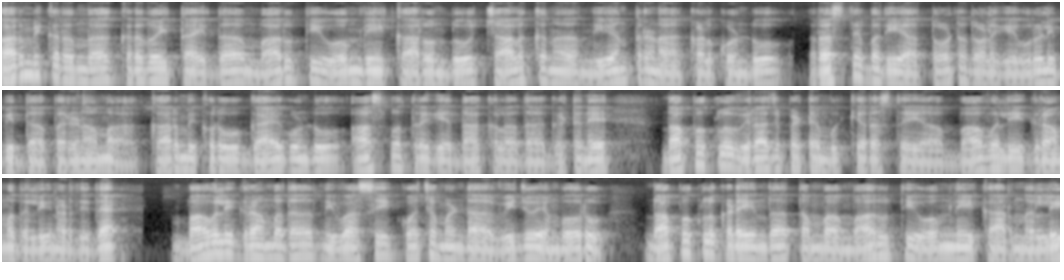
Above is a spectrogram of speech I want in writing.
ಕಾರ್ಮಿಕರನ್ನ ಕರೆದೊಯ್ತಾ ಇದ್ದ ಮಾರುತಿ ಓಮ್ನಿ ಕಾರೊಂದು ಚಾಲಕನ ನಿಯಂತ್ರಣ ಕಳ್ಕೊಂಡು ರಸ್ತೆ ಬದಿಯ ತೋಟದೊಳಗೆ ಉರುಳಿಬಿದ್ದ ಪರಿಣಾಮ ಕಾರ್ಮಿಕರು ಗಾಯಗೊಂಡು ಆಸ್ಪತ್ರೆಗೆ ದಾಖಲಾದ ಘಟನೆ ದಾಪಕ್ಲು ವಿರಾಜಪೇಟೆ ಮುಖ್ಯ ರಸ್ತೆಯ ಬಾವಲಿ ಗ್ರಾಮದಲ್ಲಿ ನಡೆದಿದೆ. ಬಾವಲಿ ಗ್ರಾಮದ ನಿವಾಸಿ ಕೋಚಮಂಡ ವಿಜು ಎಂಬುವರು ದಾಪಕ್ಲು ಕಡೆಯಿಂದ ತಮ್ಮ ಮಾರುತಿ ಓಮ್ನಿ ಕಾರ್ನಲ್ಲಿ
